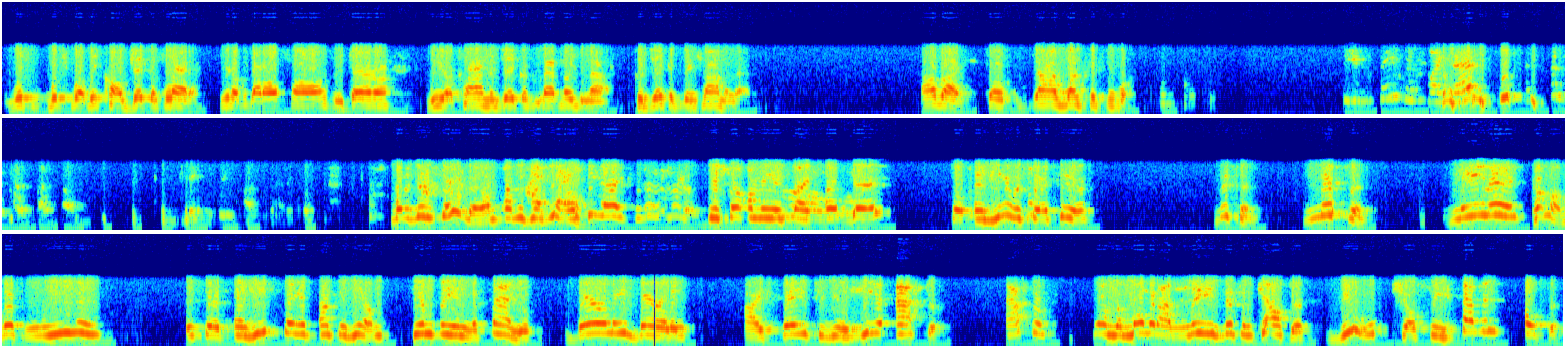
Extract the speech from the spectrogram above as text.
which which what we call Jacob's ladder. You know, we got all songs and Turner. We are climbing Jacob's ladder. No, you're not, because Jacob didn't climb a ladder. All right, so John 151. You say this like that? but it didn't say that. I'm, I'm just, you know, like, just, I mean, it's like, okay. So, and here it says here, listen, listen, lean in. Come on, let's lean in. It says, and he saith unto him, him being Nathaniel, verily, verily, I say to you hereafter, after from the moment I leave this encounter, you shall see heaven open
